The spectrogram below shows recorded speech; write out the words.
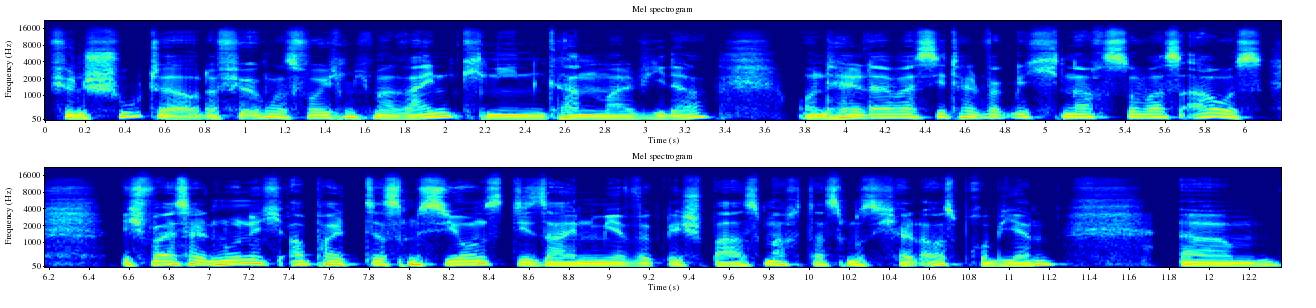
für einen Shooter oder für irgendwas, wo ich mich mal reinknien kann mal wieder. Und Helldivers sieht halt wirklich nach sowas aus. Ich weiß halt nur nicht, ob halt das Missionsdesign mir wirklich Spaß macht. Das muss ich halt ausprobieren. Ähm,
